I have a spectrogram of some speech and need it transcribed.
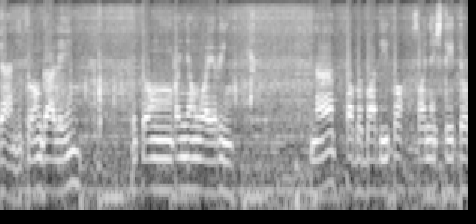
Yan, ito ang galing. Ito ang kanyang wiring na pababa dito sa kanyang stator.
